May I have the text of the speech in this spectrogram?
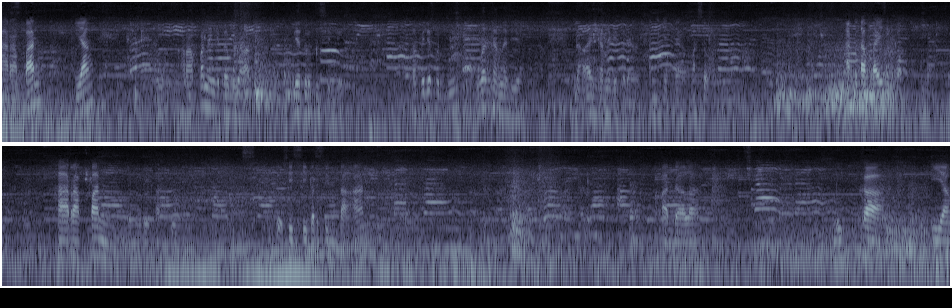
Harapan yang harapan yang kita buat dia terus di sini tapi dia pergi bukan karena dia. Tidak lain karena kita deh. Karena kita masuk. Aku tambahin kok harapan menurut aku untuk sisi percintaan adalah luka yang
